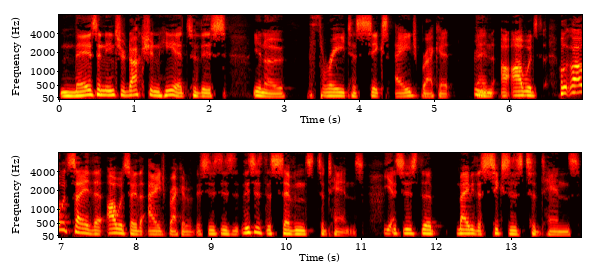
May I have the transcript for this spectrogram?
There's an introduction here to this, you know, three to six age bracket. Mm. And I, I would, look, I would say that I would say the age bracket of this is, is this is the sevens to tens. Yeah. This is the maybe the sixes to tens,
